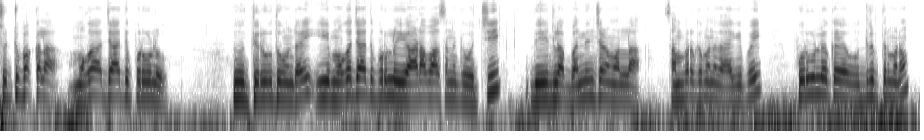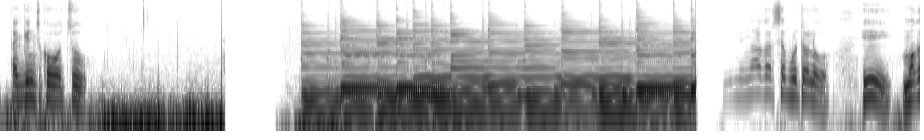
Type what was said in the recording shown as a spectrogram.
చుట్టుపక్కల మొగ జాతి పురుగులు తిరుగుతూ ఉంటాయి. ఈ మొగ జాతి పురుగులు ఈ ఆడవాసనకి వచ్చి దీంట్లో బంధించడం వల్ల సంపర్కం అనేది ఆగిపోయి పురుగుల యొక్క ఉద్రిక్తను మనం తగ్గించుకోవచ్చు. ఈ బుట్టలు ఈ మగ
